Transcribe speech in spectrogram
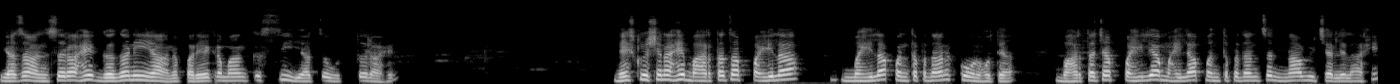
याचा आन्सर आहे गगनयान पर्याय क्रमांक सी याचं उत्तर आहे. नेक्स्ट क्वेश्चन आहे भारताचा पहिला महिला पंतप्रधान कोण होत्या? भारताच्या पहिल्या महिला पंतप्रधानचं नाव विचारलेलं आहे.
